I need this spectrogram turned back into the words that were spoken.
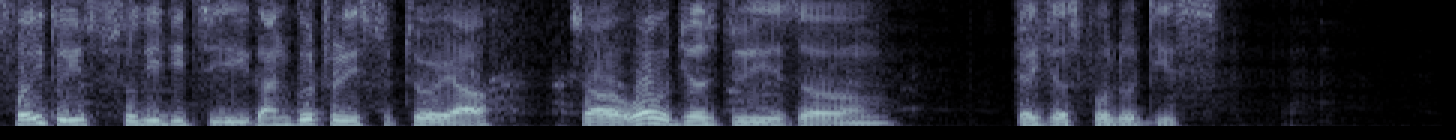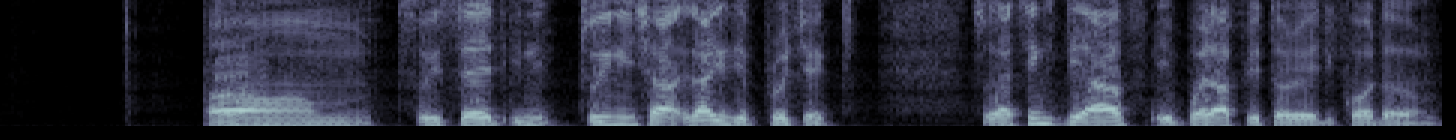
for you to use solidity you can go through this tutorial. So what we'll just do is um let's just follow this. Um so he said in to initial that is a project. So i think they have a boilerplate already called um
